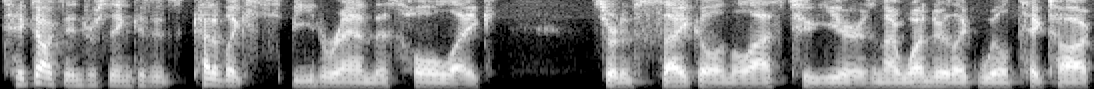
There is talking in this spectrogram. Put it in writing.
TikTok's interesting because it's kind of like speed ran this whole like sort of cycle in the last two years, and I wonder like will TikTok,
